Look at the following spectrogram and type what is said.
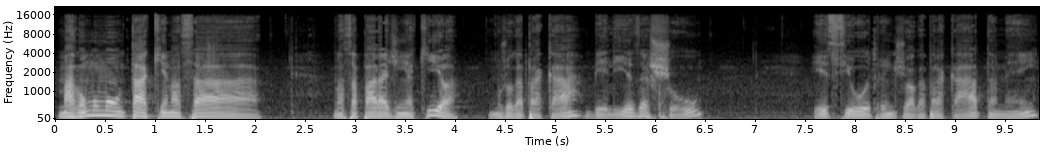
Mas vamos montar aqui nossa... Nossa paradinha aqui, ó. Vamos jogar pra cá. Beleza, show. Esse outro a gente joga pra cá também.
